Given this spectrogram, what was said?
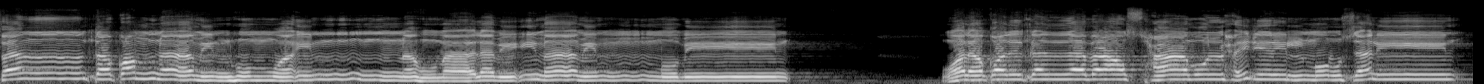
فانتقمنا منهم وانهما لبامام مبين ولقد كذب اصحاب الحجر المرسلين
